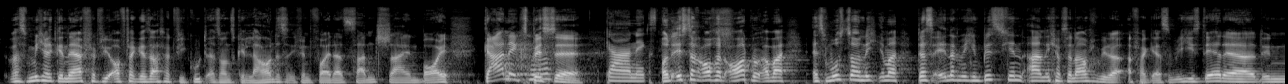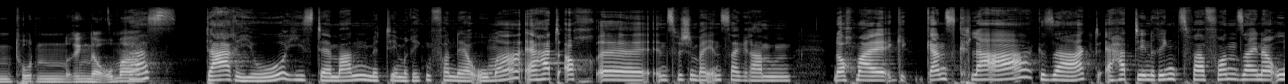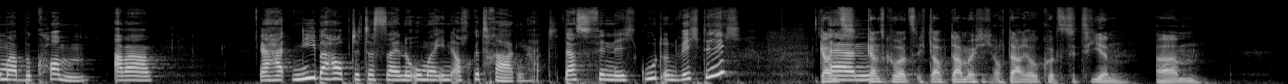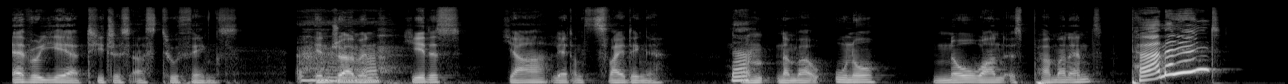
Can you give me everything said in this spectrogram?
was mich halt genervt hat, wie oft er gesagt hat, wie gut er sonst gelaunt ist. Ich bin vorher der Sunshine Boy. Gar nichts, mhm. bist Gar nichts. Und ist doch auch in Ordnung, aber es muss doch nicht immer. Das erinnert mich ein bisschen an, ich habe seinen Namen schon wieder vergessen. Wie hieß der, der den toten Ring der Oma? Was? Dario hieß der Mann mit dem Ring von der Oma. Er hat auch äh, inzwischen bei Instagram nochmal ganz klar gesagt, er hat den Ring zwar von seiner Oma bekommen, aber er hat nie behauptet, dass seine Oma ihn auch getragen hat. Das finde ich gut und wichtig. Ganz, ähm, ganz kurz, ich glaube, da möchte ich auch Dario kurz zitieren. Um, ähm, Every year teaches us two things. In German, jedes Jahr lehrt uns zwei Dinge. Na? Number uno, no one is permanent. Permanent?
